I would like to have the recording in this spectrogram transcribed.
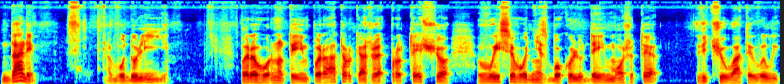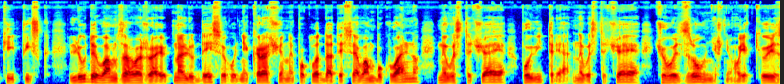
Далі водолії. Перегорнутий імператор каже про те, що ви сьогодні з боку людей можете відчувати великий тиск. Люди вам заважають. На людей сьогодні краще не покладатися. Вам буквально не вистачає повітря, не вистачає чогось зовнішнього, якоїсь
